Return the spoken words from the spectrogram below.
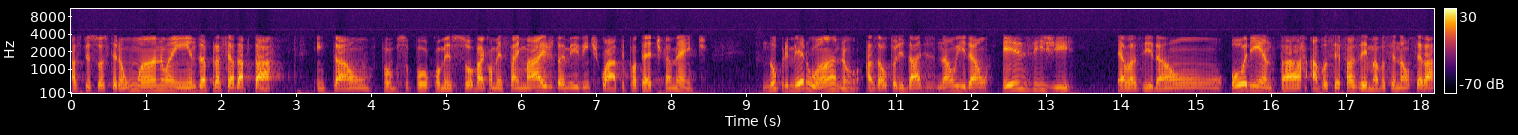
as pessoas terão um ano ainda para se adaptar. Então, vamos supor, começou, vai começar em maio de 2024, hipoteticamente. No primeiro ano, as autoridades não irão exigir elas irão orientar a você fazer, mas você não será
